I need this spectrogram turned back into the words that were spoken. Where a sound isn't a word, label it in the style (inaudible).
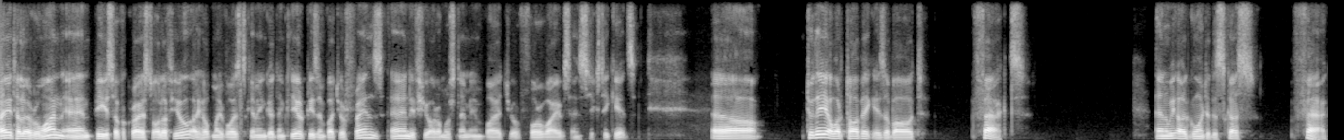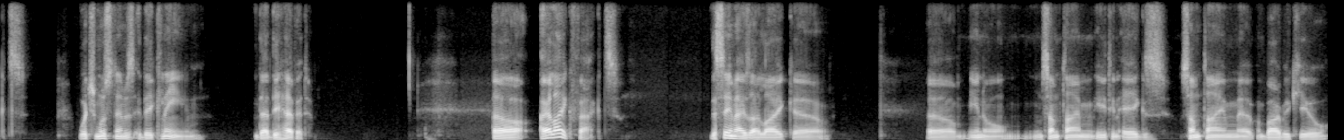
Right, hello everyone, and peace of Christ to all of you. I hope my voice is coming good and clear. Please invite your friends, and if you are a Muslim, invite your four wives and 60 kids. Uh, today, our topic is about facts, and we are going to discuss facts which Muslims they claim that they have it. Uh, I like facts, the same as I like. Uh, um, you know, sometime eating eggs, sometime uh, barbecue.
